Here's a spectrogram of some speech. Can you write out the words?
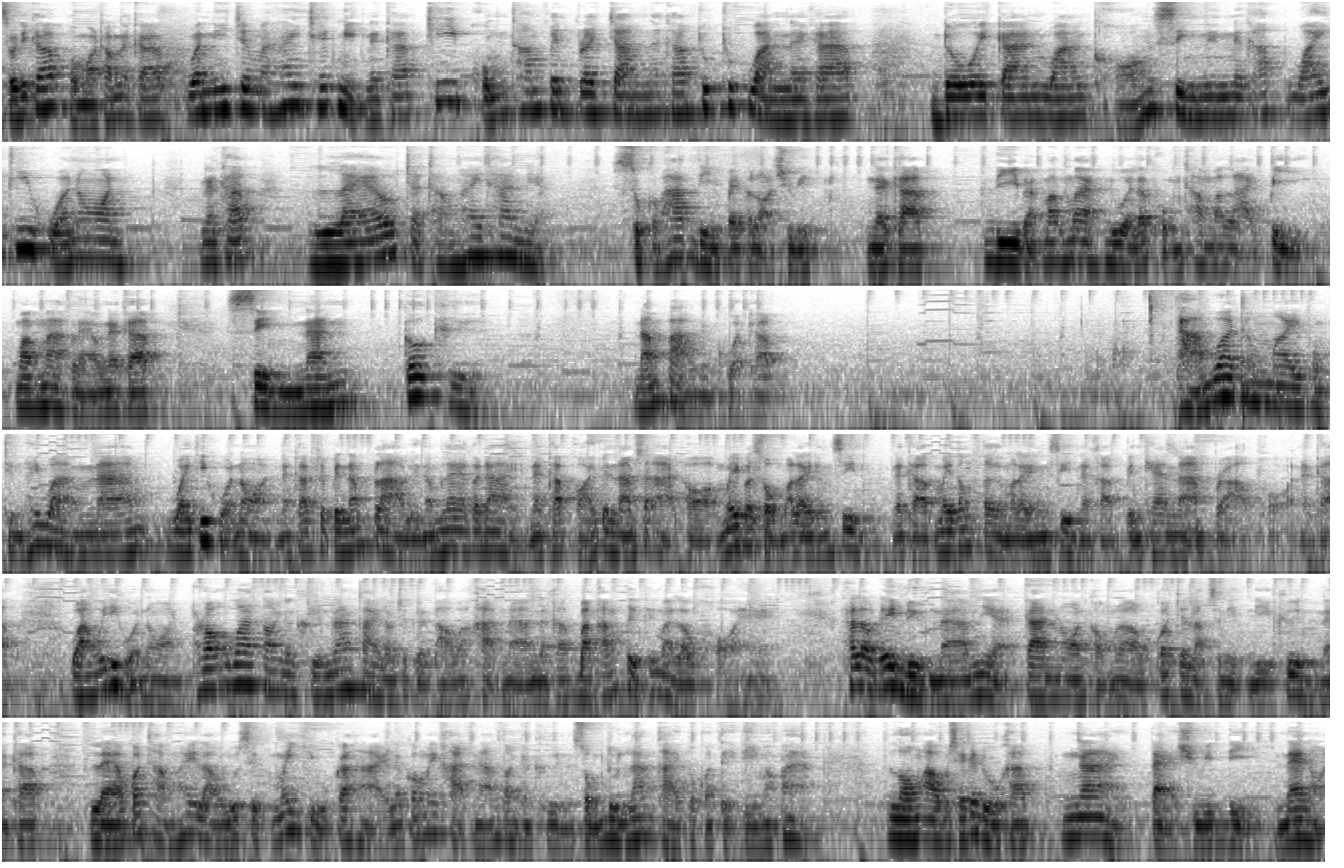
สวัสดีครับ ผมหมอทอมนะครับ วันนี้จะมาให้เทคนิคนะครับที่ผมทำเป็นประจำนะครับทุกๆวันนะครับ โดยการวางของสิ่งหนึ่งนะครับ ไว้ที่หัวนอนนะครับ แล้วจะทำให้ท่านเนี่ยสุขภาพดีไปตลอดชีวิตนะครับ ดีแบบมากๆด้วยและผมทำมาหลายปีมากๆแล้วนะครับ สิ่งนั้นก็คือน้ำเปล่าหนึ่งขวดครับ ถามว่าทำไมผมถึงให้วางน้ำไว้ที่หัวนอนนะครับจะเป็นน้ำเปล่าหรือน้ำแร่ก็ได้นะครับขอให้เป็นน้ำสะอาดพอไม่ผสมอะไรทั้งสิ้นนะครับไม่ต้องเติมอะไรทั้งสิ้นนะครับเป็นแค่น้ำเปล่าพอนะครับวางไว้ที่หัวนอน เพราะว่าตอนกลางคืนร่างกายเราจะเกิดภาวะขาดน้ำนะครับบางครั้งตื่นขึ้นมาเราขอแห้งถ้าเราได้ดื่มน้ำเนี่ยการนอนของเราก็จะหลับสนิทดีขึ้นนะครับแล้วก็ทำให้เรารู้สึกไม่หิวกระหาย แล้วก็ไม่ขาดน้ำตอนกลางคืน สมดุลร่างกายปกติดีมากๆ ลองเอาไปใช้กันดูครับ ง่ายแต่ชีวิตดีแน่นอน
